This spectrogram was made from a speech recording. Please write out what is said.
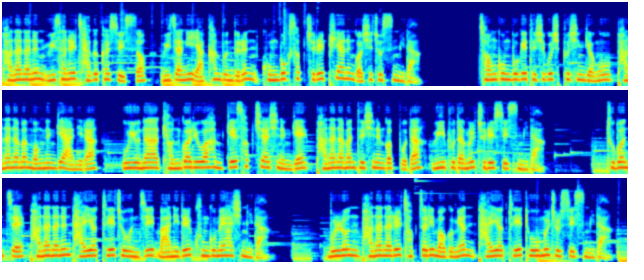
바나나는 위산을 자극할 수 있어 위장이 약한 분들은 공복 섭취를 피하는 것이 좋습니다. 정공복에 드시고 싶으신 경우 바나나만 먹는 게 아니라 우유나 견과류와 함께 섭취하시는 게 바나나만 드시는 것보다 위 부담을 줄일 수 있습니다. 두 번째, 바나나는 다이어트에 좋은지 많이들 궁금해 하십니다. 물론 바나나를 적절히 먹으면 다이어트에 도움을 줄 수 있습니다.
